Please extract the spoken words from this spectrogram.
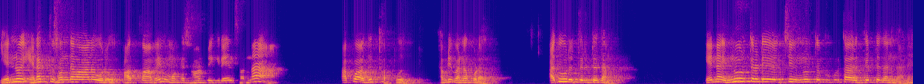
என்ன எனக்கு சொந்தமான ஒரு ஆத்மாவை உமக்கு சமர்ப்பிக்கிறேன்னு சொன்னா அப்போ அது தப்பு. அப்படி பண்ணக்கூடாது. அது ஒரு திருட்டுத்தனம். ஏன்னா இன்னொருத்தருடைய வச்சு இன்னொருத்தருக்கு கொடுத்தா அது திருட்டுத்தனம் தானே?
